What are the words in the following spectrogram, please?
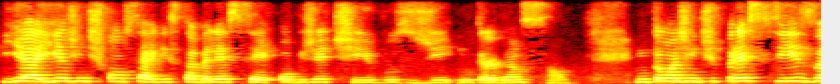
e aí a gente consegue estabelecer objetivos de intervenção. Então, a gente precisa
